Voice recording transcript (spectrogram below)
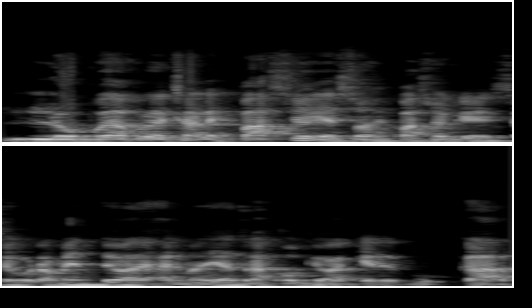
lo puede aprovechar el espacio y esos espacios que seguramente va a dejar el Madrid atrás porque va a querer buscar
